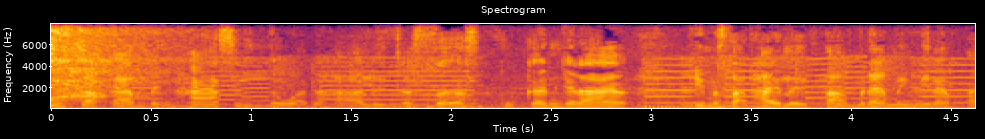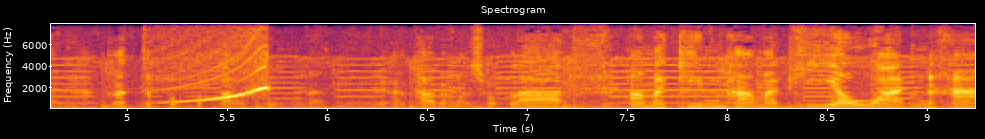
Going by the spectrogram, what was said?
Instagram เป็น 5 4 ตัวนะคะ หรือจะเซิร์ช Google ก็ได้พิมพ์ภาษาไทยเลยปากแดงไม่มีแรงไปนะคะก็จะพบกับปังคุงแบบนี้นะคะพาไปขอโชคลาภพามากิน พามาเที่ยววัดนะคะ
